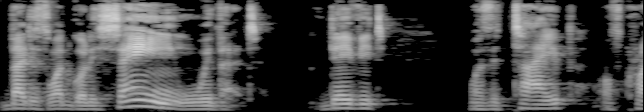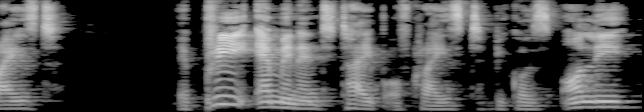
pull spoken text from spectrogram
That is what God is saying with that. David was a type of Christ, a preeminent type of Christ because only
